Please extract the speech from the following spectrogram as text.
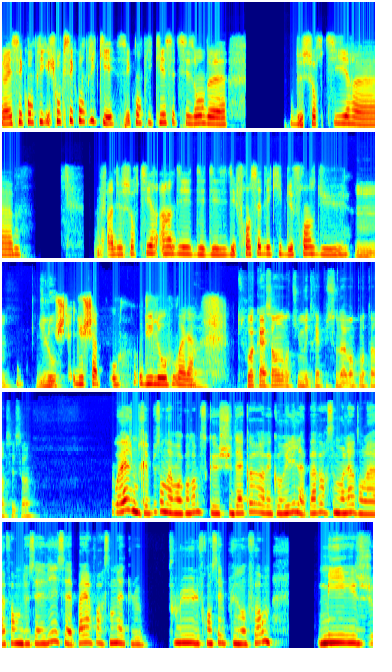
Ouais, c'est compliqué. Je trouve que c'est compliqué. C'est compliqué cette saison de de sortir, euh, enfin de sortir un des, des, des, des Français de l'équipe de France du hmm, du lot. du, cha- du chapeau, du lot, voilà. Ouais. Toi, Cassandre, tu mettrais plus en avant Quentin, c'est ça? Ouais, je mettrais plus en avant Quentin parce que je suis d'accord avec Aurélie, il a pas forcément l'air dans la forme de sa vie, ça a pas l'air forcément d'être le plus le Français le plus en forme. Mais je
